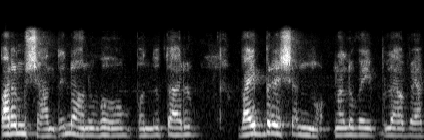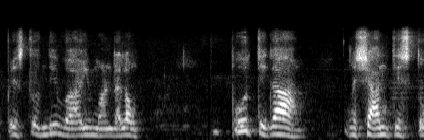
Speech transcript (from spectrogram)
పరం శాంతిని అనుభవం పొందుతారు. వైబ్రేషన్ నలువైపులా వ్యాపిస్తుంది. వాయుమండలం పూర్తిగా శాంతిస్తూ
